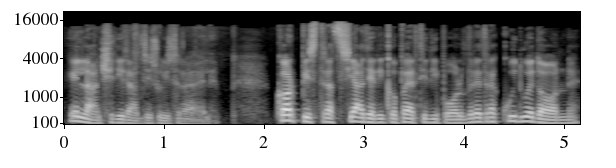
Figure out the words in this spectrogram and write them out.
e lanci di razzi su Israele corpi straziati e ricoperti di polvere, tra cui due donne,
